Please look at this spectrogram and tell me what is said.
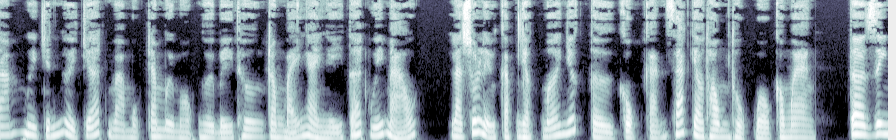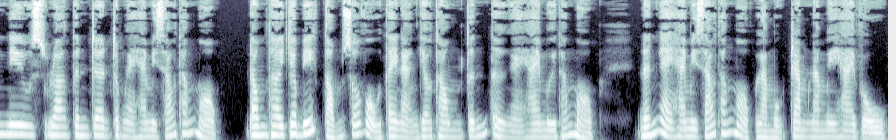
89 người chết và 111 người bị thương trong 7 ngày nghỉ Tết Quý Mão là số liệu cập nhật mới nhất từ Cục Cảnh sát Giao thông thuộc Bộ Công an. Tờ Zing News loan tin trên trong ngày 26 tháng 1, đồng thời cho biết tổng số vụ tai nạn giao thông tính từ ngày 20 tháng 1 đến ngày 26 tháng 1 là 152 vụ,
